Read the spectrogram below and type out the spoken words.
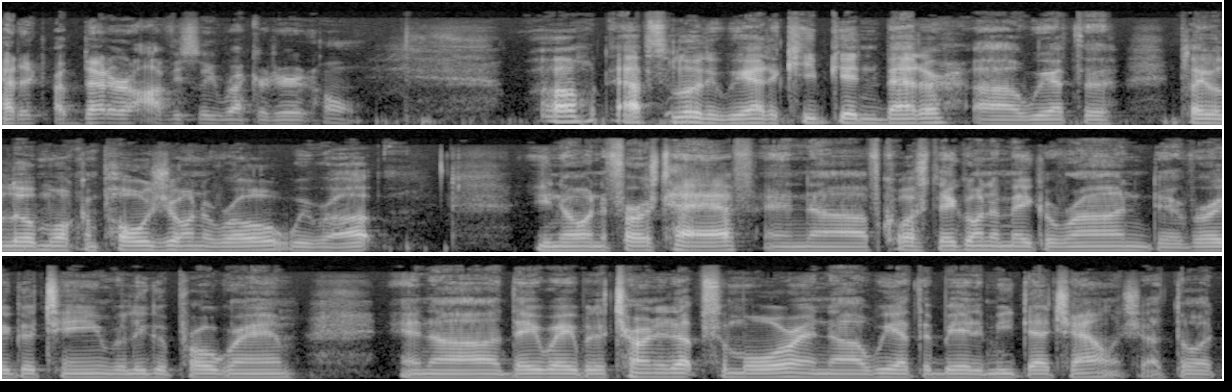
had a, a better, obviously, record here at home. Well, absolutely. We had to keep getting better. Uh, we have to play with a little more composure on the road. We were up, you know, in the first half, and uh, of course they're going to make a run. They're a very good team, really good program, and uh, they were able to turn it up some more. And uh, we have to be able to meet that challenge. I thought,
